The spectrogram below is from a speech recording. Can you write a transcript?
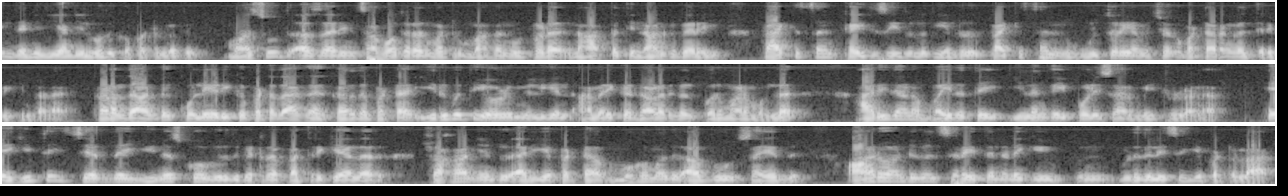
இந்த நிதியாண்டில் ஒதுக்கப்பட்டுள்ளது. மசூத் அசாரின் சகோதரர் மற்றும் மகன் உட்பட நாற்பத்தி நான்கு பேரை பாகிஸ்தான் கைது செய்துள்ளது என்று பாகிஸ்தான் உள்துறை அமைச்சக வட்டாரங்கள் தெரிவிக்கின்றன. கடந்த ஆண்டு கொள்ளையடிக்கப்பட்டதாக கருதப்பட்ட இருபத்தி ஏழு மில்லியன் அமெரிக்க டாலர்கள் பெருமானமுள்ள அரிதான வைரத்தை இலங்கை போலீசார் மீட்டுள்ளனர். எகிப்தை சேர்ந்த யுனெஸ்கோ விருது பெற்ற பத்திரிகையாளர் ஷஹான் என்று அறியப்பட்ட முகமது அபு சயத் ஆறு ஆண்டுகள் சிறை தண்டனைக்கு பின் விடுதலை செய்யப்பட்டுள்ளார்.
